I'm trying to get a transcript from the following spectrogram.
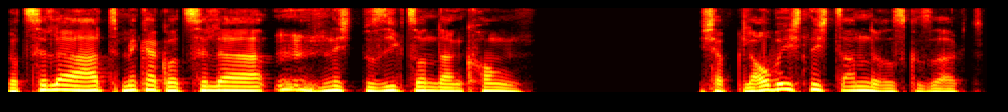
Godzilla hat Mecha Godzilla nicht besiegt, sondern Kong. Ich habe, glaube ich, nichts anderes gesagt.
